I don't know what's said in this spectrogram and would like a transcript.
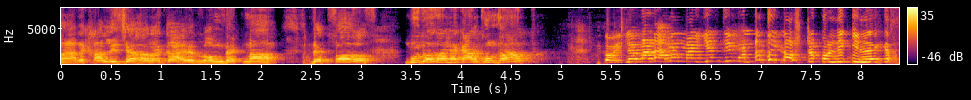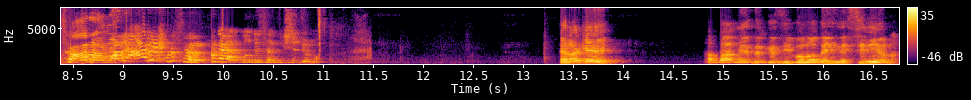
আরে খালি চেহারা গায়ের রং দেখ না। দেখছস? বুঝা যায় না কার কোন দাঁত কইলা বাড়া আমার মাইয়ের জীবনটা তুই নষ্ট করলি কি লাগে আমার। আরে পুরো সারা তুলতেছেন কিসের জন্য? এরা কে? আব্বা আমি এদেরকে জীবনও দেখিনি চিনিও না।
